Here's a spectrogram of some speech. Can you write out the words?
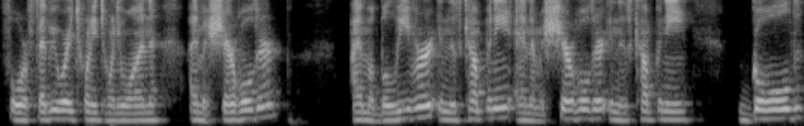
for February 2021. I'm a shareholder. I'm a believer in this company, and I'm a shareholder in this company. Gold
